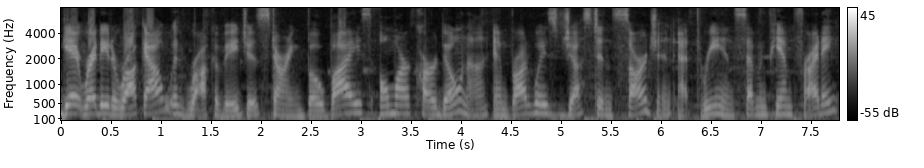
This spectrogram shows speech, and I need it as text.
Get ready to rock out with Rock of Ages starring Bo Bice, Omar Cardona, and Broadway's Justin Sargent at 3 and 7 p.m. Friday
